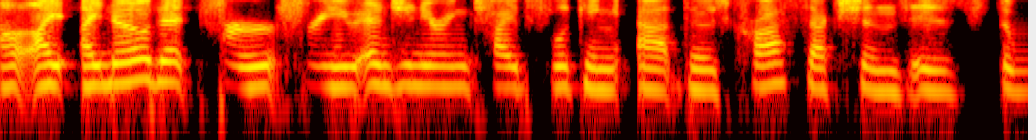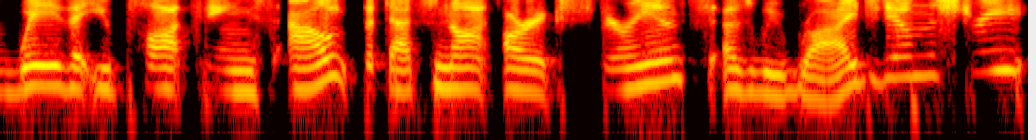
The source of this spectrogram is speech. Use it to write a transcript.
I, I know that for, for you engineering types, looking at those cross sections is the way that you plot things out, but that's not our experience as we ride down the street.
